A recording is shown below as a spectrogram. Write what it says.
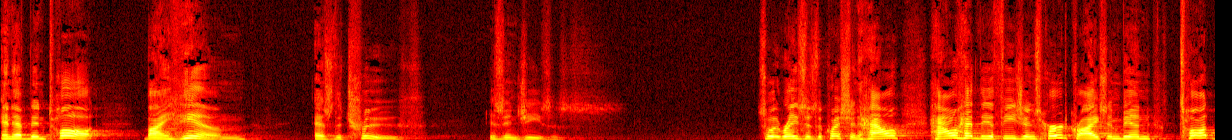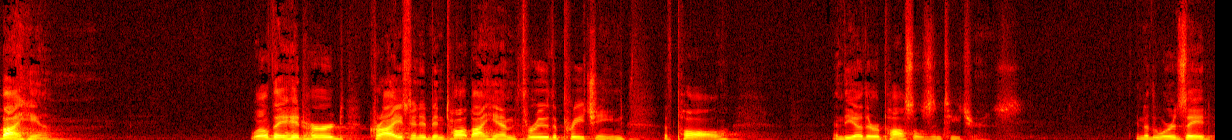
and have been taught by him as the truth is in Jesus. So it raises the question how, how had the Ephesians heard Christ and been taught by him? Well, they had heard Christ and had been taught by him through the preaching of Paul and the other apostles and teachers. In other words, they'd,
